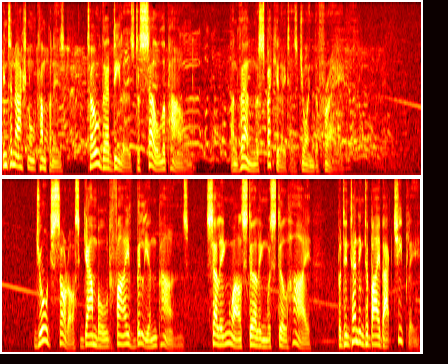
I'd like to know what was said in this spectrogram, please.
international companies told their dealers to sell the pound, and then the speculators joined the fray. George Soros gambled five billion pounds, selling while sterling was still high, but intending to buy back cheaply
